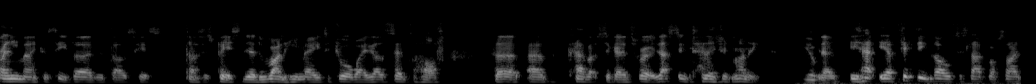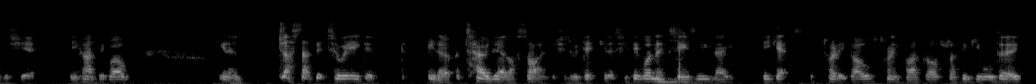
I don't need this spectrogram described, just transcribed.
any man can see Werner does his does his piece. The, the run he made to draw away the other centre half for um, to go through. That's intelligent running. Yep. You know, he had he had 15 goals to slap offside this year. You can't think, well, you know, just that bit too eager. You know, a toenail offside, which is ridiculous. You think, well, next mm-hmm. season, you know, he gets 20 goals, 25 goals, which I think he will do.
